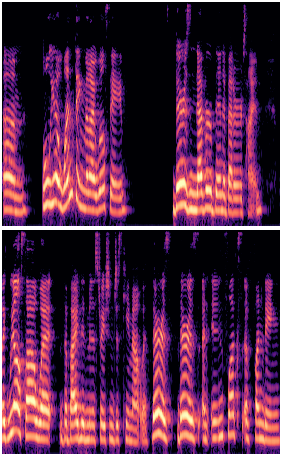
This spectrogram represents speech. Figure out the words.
Um, well, you know, one thing that I will say, there has never been a better time. Like we all saw what the Biden administration just came out with. There is there is an influx of funding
